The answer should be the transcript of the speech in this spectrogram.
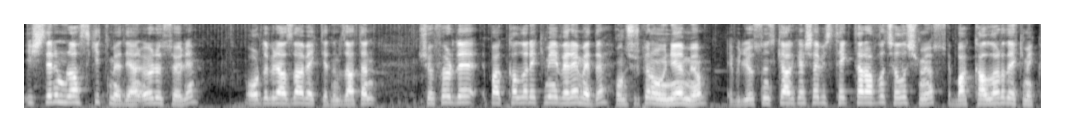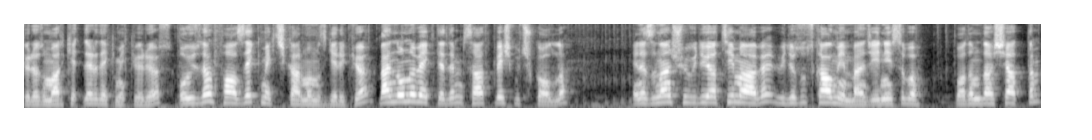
İşlerim rast gitmedi yani öyle söyleyeyim. Orada biraz daha bekledim. Zaten şoför de bakkallara ekmeği veremedi. Konuşurken oynayamıyorum. E biliyorsunuz ki arkadaşlar biz tek taraflı çalışmıyoruz. E bakkallara da ekmek veriyoruz, marketlere de ekmek veriyoruz. O yüzden fazla ekmek çıkarmamız gerekiyor. Ben de onu bekledim. Saat 5.30 oldu. En azından şu videoyu atayım abi. Videosuz kalmayayım bence. En iyisi bu. Bu adamı da aşağı attım.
